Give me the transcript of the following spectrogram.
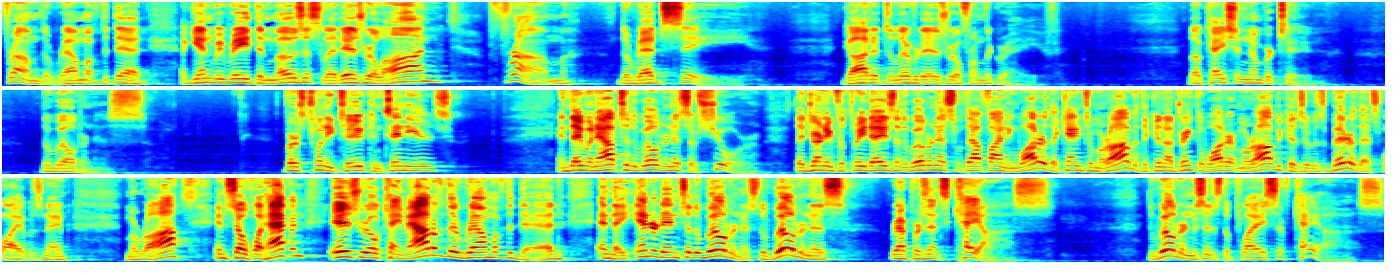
from the realm of the dead. Again, we read that Moses led Israel on from the Red Sea. God had delivered Israel from the grave. Location number two, the wilderness. Verse 22 continues And they went out to the wilderness of Shur. They journeyed for three days in the wilderness without finding water. They came to Marah, but they could not drink the water at Marah because it was bitter. That's why it was named Marah. And so what happened? Israel came out of the realm of the dead and they entered into the wilderness. The wilderness represents chaos. The wilderness is the place of chaos.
